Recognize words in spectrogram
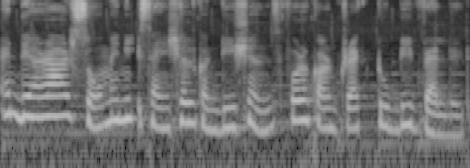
And there are so many essential conditions for a contract to be valid.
